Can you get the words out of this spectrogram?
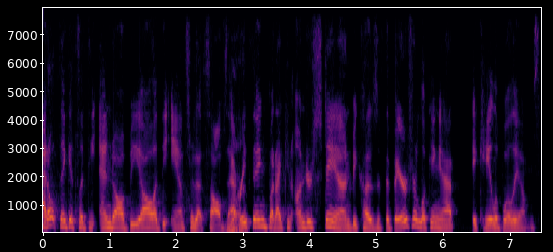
I don't think it's like the end all be all, like the answer that solves right. everything, but I can understand because if the Bears are looking at a Caleb Williams,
